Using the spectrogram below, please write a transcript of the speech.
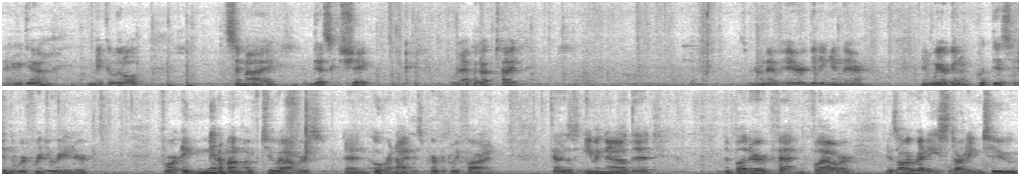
There you go. Make a little semi-disc shape. Wrap it up tight so we don't have air getting in there. And we are going to put this in the refrigerator for a minimum of two hours and overnight is perfectly fine because even now that the butter, fat, and flour is already starting to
